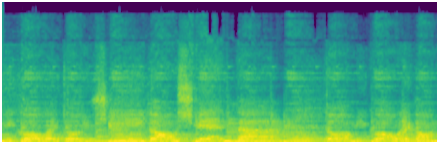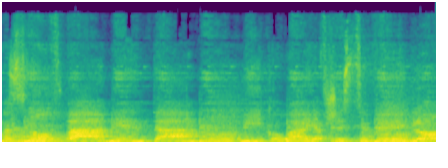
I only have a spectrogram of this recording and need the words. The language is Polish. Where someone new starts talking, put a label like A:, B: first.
A: Mikołaj to już idą święta. To Mikołaj o nas znów pamięta. Mikołaja wszyscy wyglądają.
